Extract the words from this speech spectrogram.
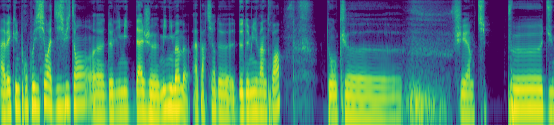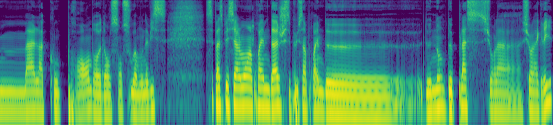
avec une proposition à 18 ans euh, de limite d'âge minimum à partir de, de 2023. Donc, euh, j'ai un petit peu du mal à comprendre, dans le sens où, à mon avis, c'est pas spécialement un problème d'âge, c'est plus un problème de, de nombre de places sur la, sur la grille.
